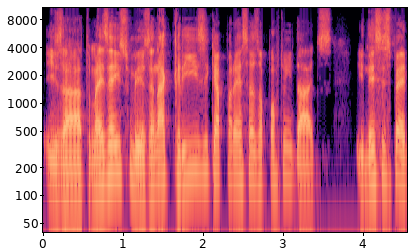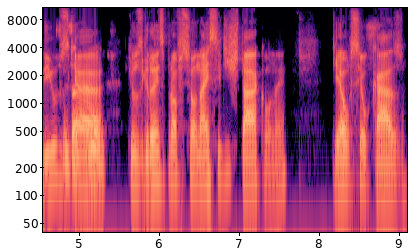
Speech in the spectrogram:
Exato, mas é isso mesmo, é na crise que aparecem as oportunidades. E nesses períodos que, a, que os grandes profissionais se destacam, né? Que é o seu caso,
